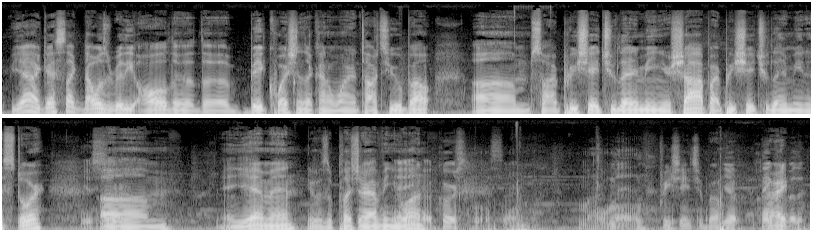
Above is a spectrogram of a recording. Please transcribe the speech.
yeah, I guess like that was really all the the big questions I kind of wanted to talk to you about. Um, so I appreciate you letting me in your shop. I appreciate you letting me in the store. yes, sir. Um, and yeah, man, it was a pleasure having you Yeah, on. Of course. Yes, sir. My man. Appreciate you, bro. Yep. Thank All right. you, brother.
